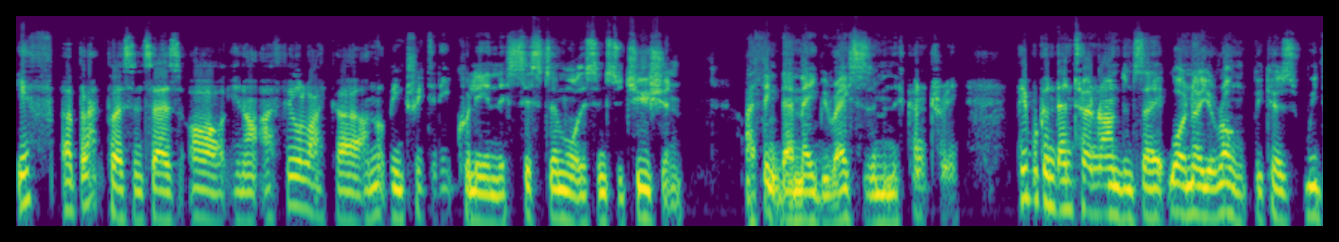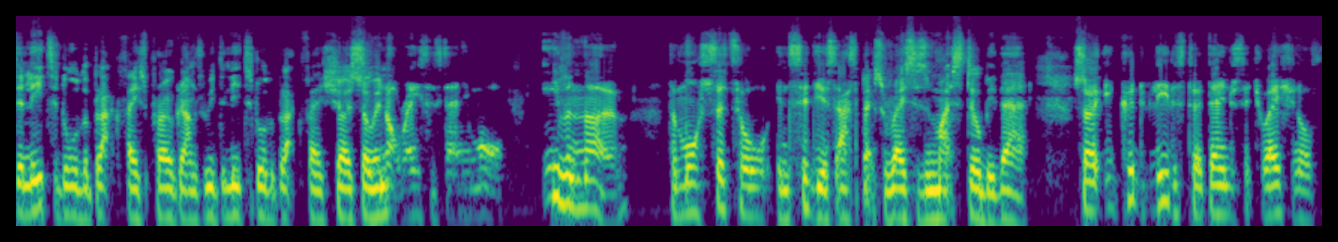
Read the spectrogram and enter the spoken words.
if a black person says, "Oh, you know, I feel like uh, I'm not being treated equally in this system or this institution," I think there may be racism in this country. People can then turn around and say, "Well, no, you're wrong because we deleted all the blackface programs, we deleted all the blackface shows, so we're not racist anymore." Even though the more subtle, insidious aspects of racism might still be there, so it could lead us to a dangerous situation of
